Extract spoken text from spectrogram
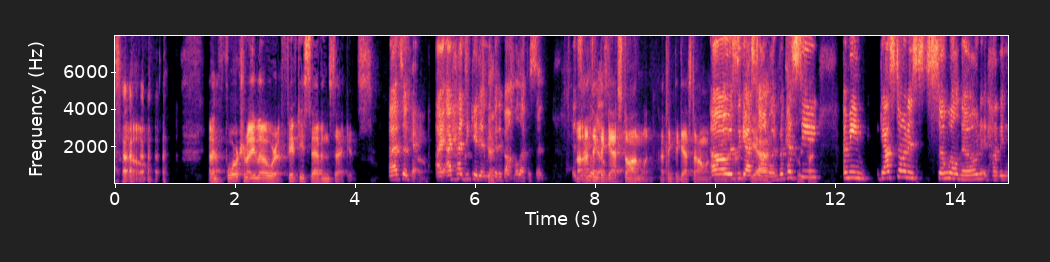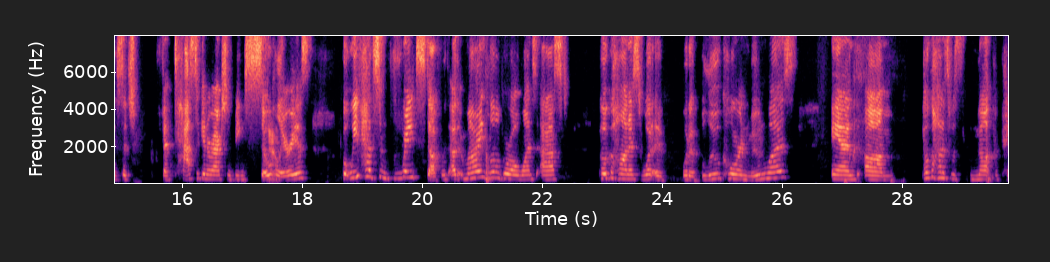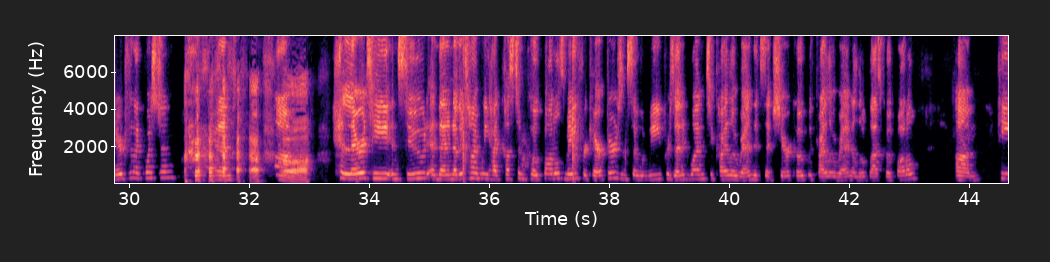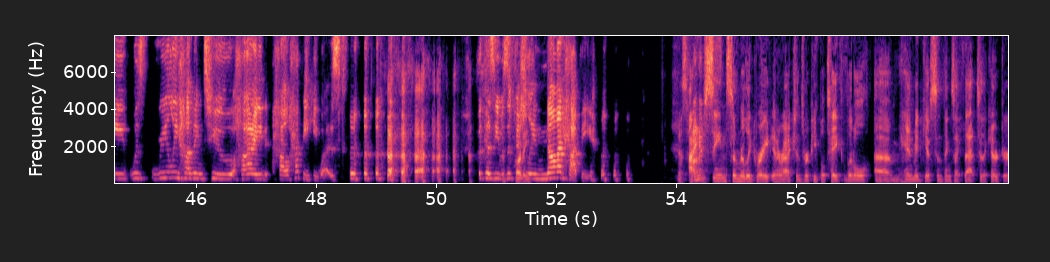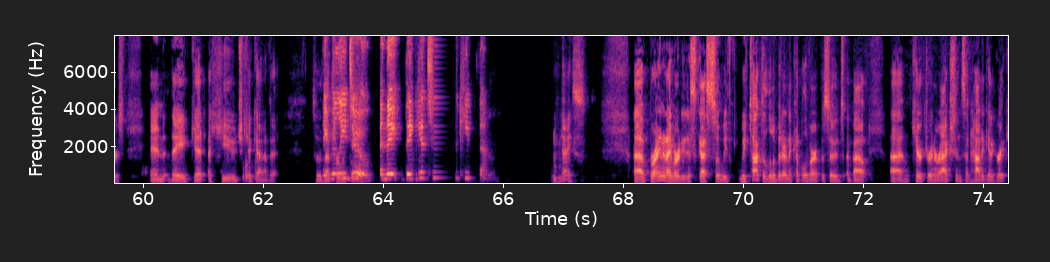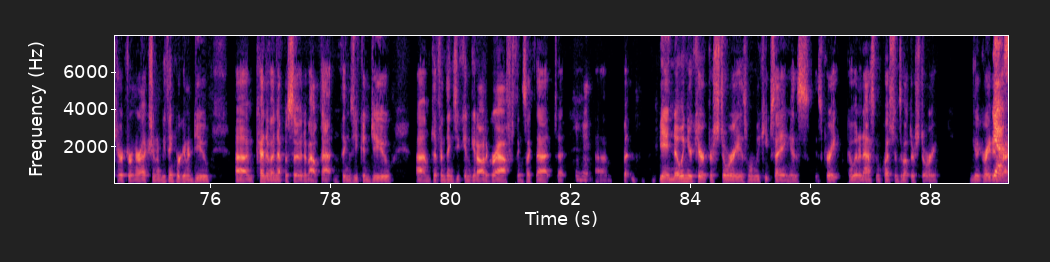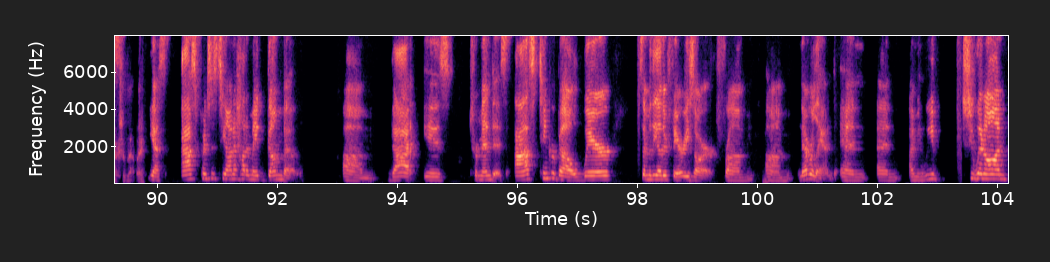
So- Unfortunately, though, we're at 57 seconds. That's okay. Oh. I, I had to get in a bit about Maleficent. It's Uh, a I movie. think the. Gaston one. I think the Gaston one. Oh, it's the Gaston Yeah, one. Because see, I mean, Gaston is so well known at having such fantastic interaction, being so Yeah. hilarious. But we've had some great stuff with other. My little girl once asked Pocahontas what a what a blue corn moon was, and um, Pocahontas was not prepared for that question. And, Um, hilarity ensued and then another time we had custom coke bottles made for characters and so when we presented one to kylo ren that said share coke with kylo ren a little glass coke bottle um, he was really having to hide how happy he was because he was That's funny. officially not happy That's I have seen some really great interactions where people take little um, handmade gifts and things like that to the characters, and they get a huge kick out of it. So they that's really, cool. do and they they get to keep them Nice. Uh, Brian and I've already discussed. So we've we've talked a little bit on a couple of our episodes about um, character interactions and how to get a great character interaction, and we think we're going to do um, kind of an episode about that and things you can do, um, different things you can get autographed, things like that. Uh, Mhm. um, but yeah, knowing your character story is one we keep saying is is great. Go in and ask them questions about their story. You get a great Yes. interaction that way. yes ask princess tiana how to make gumbo um, that is tremendous ask tinkerbell where some of the other fairies are from um, neverland. And and i mean we she went on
